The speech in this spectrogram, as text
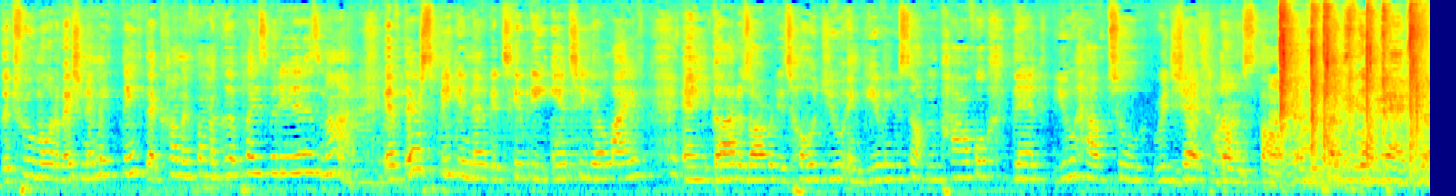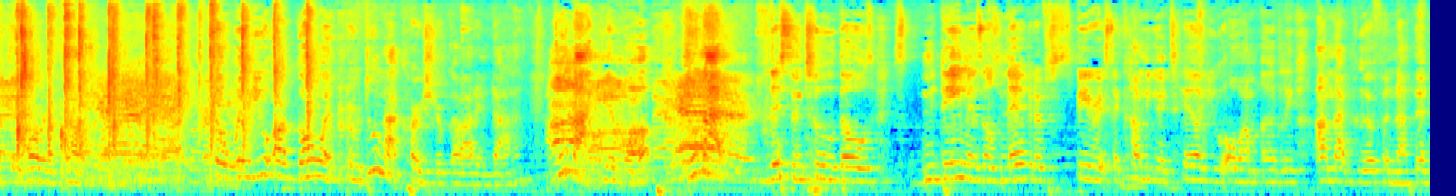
the true motivation. They may think they're coming from a good place, but it is not. If they're speaking negativity into your life and God has already told you and given you something powerful, then you have to reject those thoughts and replace them back with the word of God. So when you are going through, do not curse your God and die. Do not give up. Do not listen to those demons, those negative spirits that come to you and tell you, oh, I'm ugly, I'm not good for nothing.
